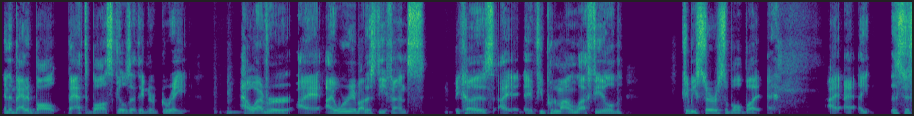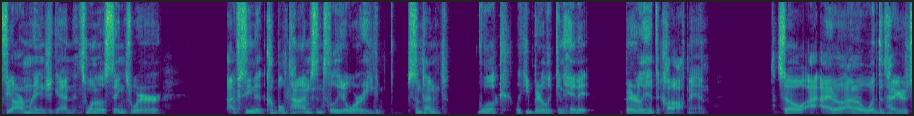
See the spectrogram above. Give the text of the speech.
and the batted ball, bat to ball skills, I think, are great. However, I I worry about his defense because I if you put him on left field, he could be serviceable, but I, I it's just the arm range again. It's one of those things where I've seen it a couple times in Toledo where he can sometimes look like he barely can hit it, barely hit the cutoff man. So I, I don't I don't know what the Tigers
